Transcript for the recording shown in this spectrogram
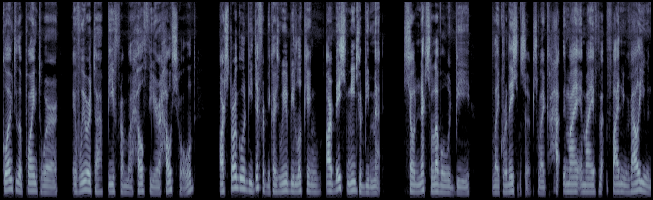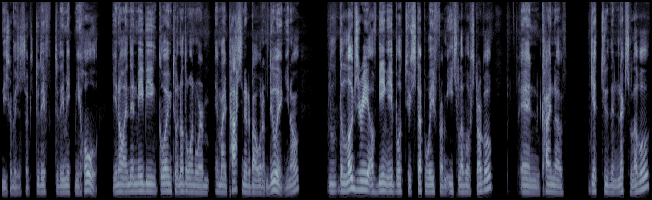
Going to the point where if we were to be from a healthier household, our struggle would be different because we would be looking our basic needs would be met. So next level would be like relationships like how, am i am i finding value in these relationships? Do they do they make me whole? You know and then maybe going to another one where am i passionate about what i'm doing you know? The luxury of being able to step away from each level of struggle and kind of get to the next level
